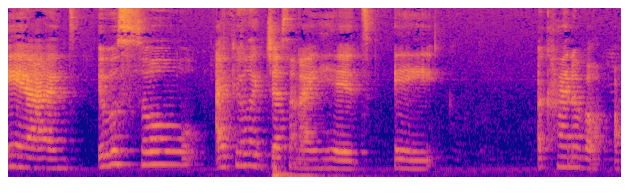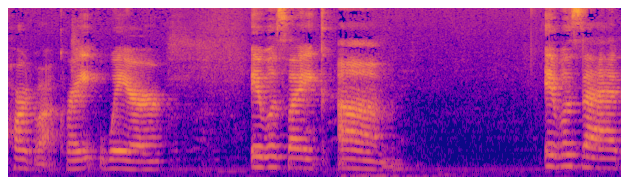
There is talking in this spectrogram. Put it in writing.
And it was so I feel like Jess and I hit a a kind of a, a hard rock, right? Where it was like um it was that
